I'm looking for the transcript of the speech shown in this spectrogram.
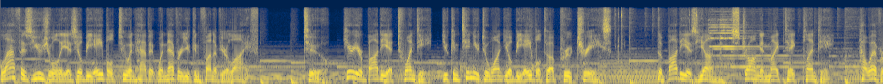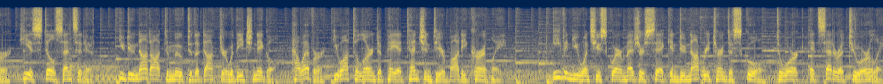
laugh as usually as you'll be able to and have it whenever you can fun of your life. 2. Hear your body at 20, you continue to want you'll be able to uproot trees. The body is young, strong and might take plenty. However, he is still sensitive. You do not ought to move to the doctor with each niggle, however, you ought to learn to pay attention to your body currently. Even you once you square measure sick and do not return to school, to work, etc. too early.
